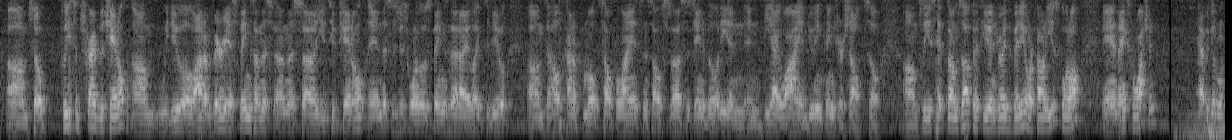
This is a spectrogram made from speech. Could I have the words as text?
Um, so please subscribe to the channel. Um, we do a lot of various things on this on this uh, YouTube channel, and this is just one of those things that I like to do um, to help kind of promote self-reliance and self-sustainability and, and, DIY and doing things yourself. So um, please hit thumbs up if you enjoyed the video or found it useful at all, and thanks for watching. Have a good one.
